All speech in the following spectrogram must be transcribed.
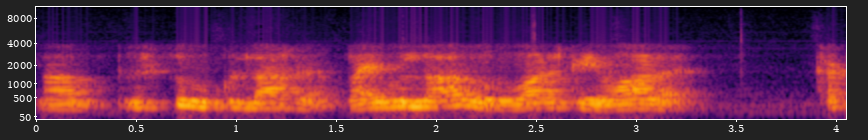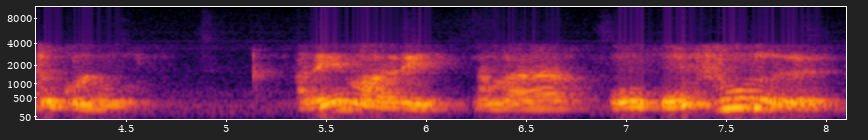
நாம் கிறிஸ்துவுக்குள்ளாக பயமில்லாத ஒரு வாழ்க்கையை வாழ கற்றுக்கொள்வோம். அதே மாதிரி நம்ம ஒ- ஒவ்வொரு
